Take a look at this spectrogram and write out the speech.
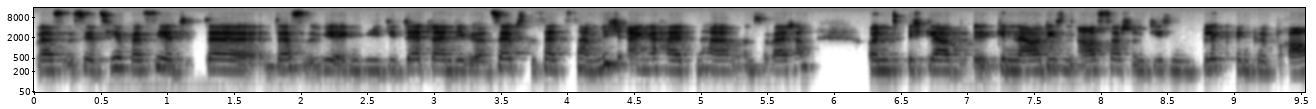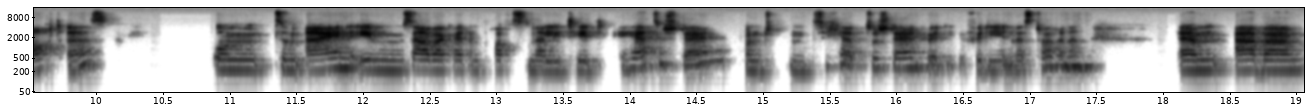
was ist jetzt hier passiert, dass wir irgendwie die Deadline, die wir uns selbst gesetzt haben, nicht eingehalten haben und so weiter. Und ich glaube, genau diesen Austausch und diesen Blickwinkel braucht es, um zum einen eben Sauberkeit und Professionalität herzustellen und, und sicherzustellen für die, für die Investorinnen, ähm, aber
